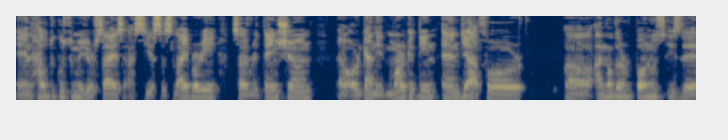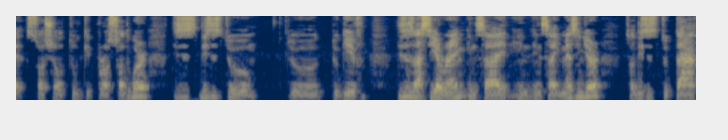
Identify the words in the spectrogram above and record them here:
and how to customize your SaaS as CSS library, SaaS retention, uh, organic marketing, and yeah, for uh, another bonus is the Social Toolkit Pro software. This is this is to to to give this is a CRM inside in, inside Messenger. So this is to tag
